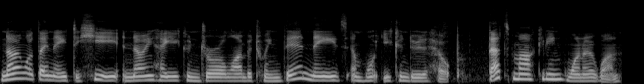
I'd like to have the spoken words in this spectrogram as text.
knowing what they need to hear, and knowing how you can draw a line between their needs and what you can do to help. That's marketing 101.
